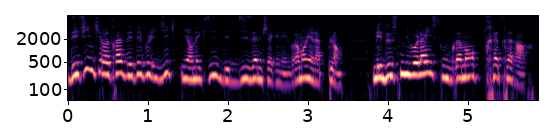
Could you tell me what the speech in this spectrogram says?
Des films qui retracent des faits politiques, il en existe des dizaines chaque année, vraiment il y en a plein. Mais de ce niveau-là, ils sont vraiment très très rares.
